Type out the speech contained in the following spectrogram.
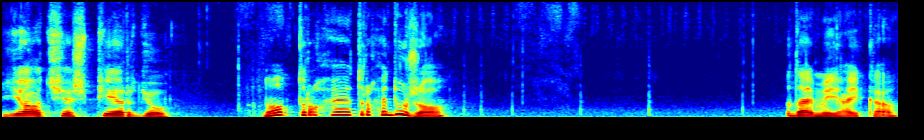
Ja cię szpierdziu. No trochę, trochę dużo. Dodajmy jajka.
